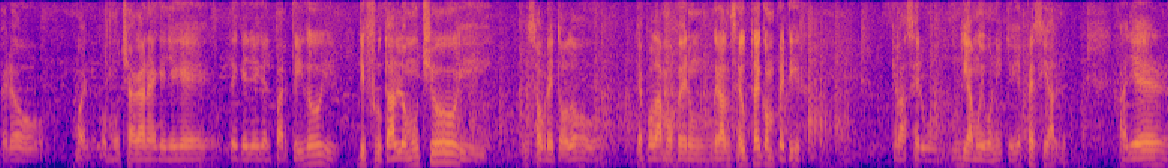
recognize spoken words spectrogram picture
Pero bueno, con mucha ganas de que llegue, de que llegue el partido y disfrutarlo mucho y, sobre todo que podamos ver un gran Ceuta y competir, que va a ser un, un día muy bonito y especial. ¿no? Ayer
